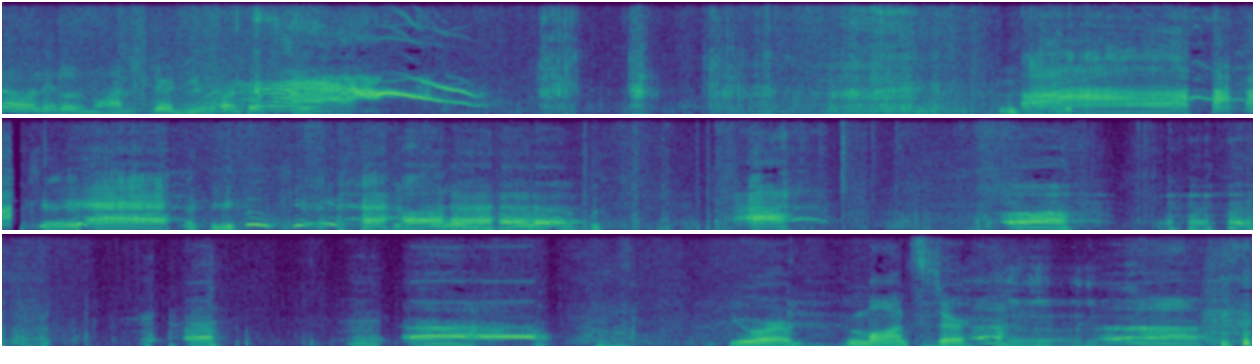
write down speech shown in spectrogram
Hello, little monster. Do you want to see? okay. Are you okay? oh, ah. ah. You are a monster. Ah! Ah!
